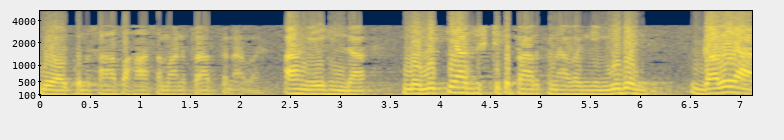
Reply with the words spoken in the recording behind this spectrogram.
මේ ඔක්කොම සහපහා සමාන ප්‍රාර්ථනාවල්. ආන් ඒ හින්දා මේ මිත්‍යා දෘෂ්ටික ප්‍රාර්ථනාවන්ගෙන් මිදෙන්න ගවයා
